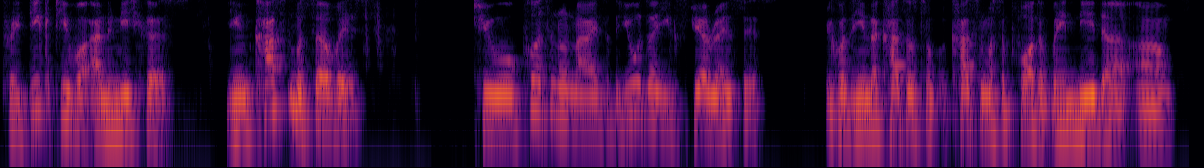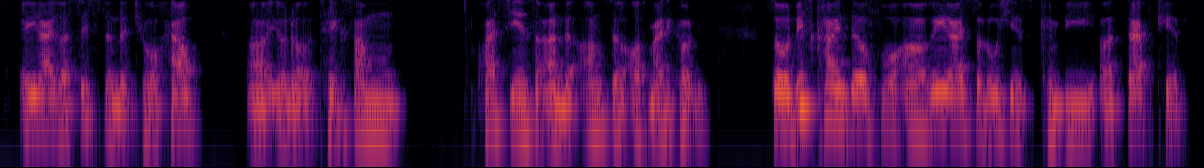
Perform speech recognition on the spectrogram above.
predictive analytics in customer service to personalize the user experiences. Because in the customer customer support, we need uh, um, AI assistant to help, uh, you know, take some questions and answer automatically. So this kind of uh, AI solutions can be adapted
